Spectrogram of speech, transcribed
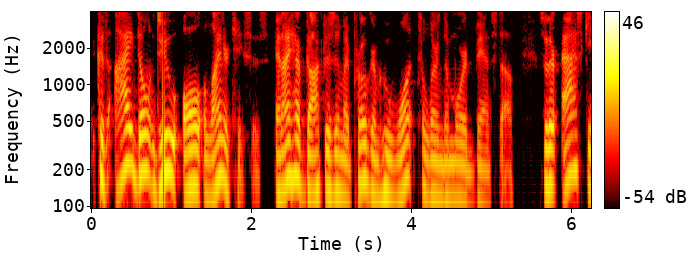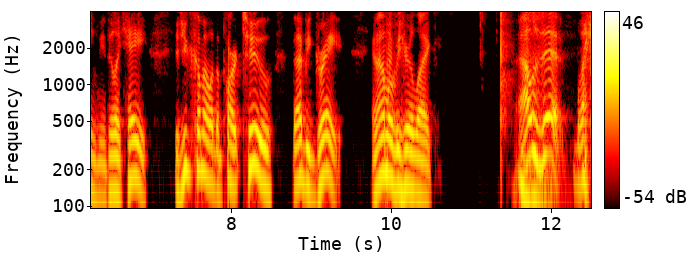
because I don't do all aligner cases, and I have doctors in my program who want to learn the more advanced stuff. So they're asking me, they're like, "Hey, if you could come out with a part two, that'd be great." And I'm over here like, that was it. Like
